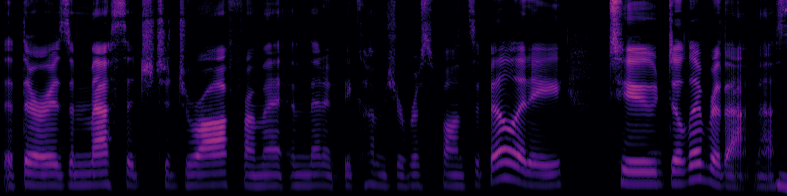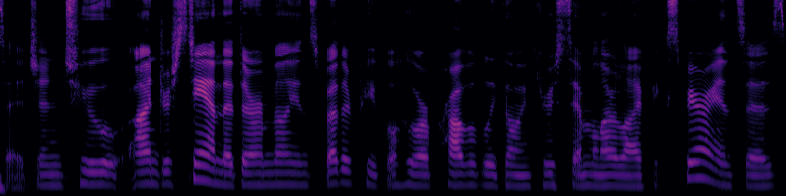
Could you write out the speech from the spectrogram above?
that there is a message to draw from it and then it becomes your responsibility to deliver that message and to understand that there are millions of other people who are probably going through similar life experiences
